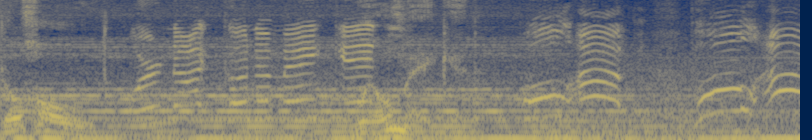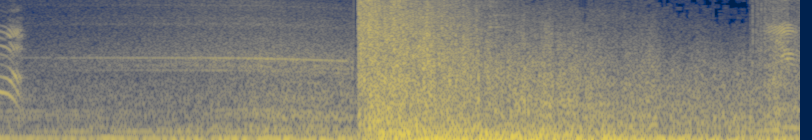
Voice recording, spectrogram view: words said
hold. We're not gonna make it! We'll make it. Pull up! Pull up! You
